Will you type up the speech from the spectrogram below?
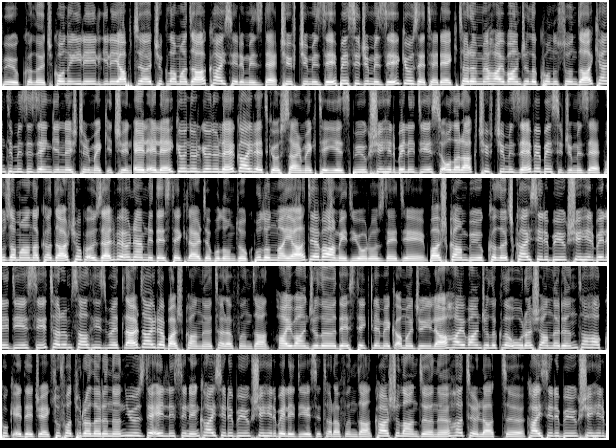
Büyükkılıç konu ile ilgili yaptığı açıklamada Kayserimizde çiftçimizi, besicimizi gözeterek tarım ve hayvancılık konusunda kentimizi zenginleştirmek için el ele gönül gönüle gayret göstermekteyiz. Büyükşehir Belediyesi olarak çiftçimize ve besicimize bu zamana kadar çok özel ve önemli desteklerde bulunduk. Bulunmaya devam ediyoruz dedi. Başkan Büyük Kılıç Kayseri Büyükşehir Belediyesi Tarımsal Hizmetler Daire Başkanlığı tarafından hayvancılığı desteklemek amacıyla hayvancılıkla uğraşanların tahakkuk edecek su faturalarının %50'sinin Kayseri Büyükşehir Belediyesi tarafından karşılandığını hatırlattı. Kayseri Büyükşehir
